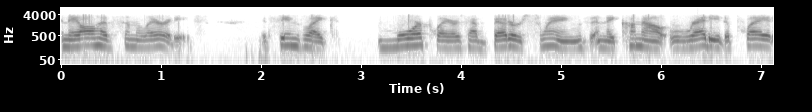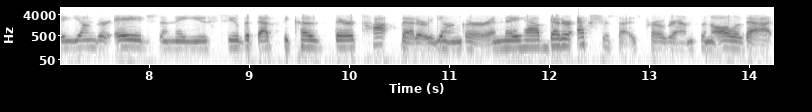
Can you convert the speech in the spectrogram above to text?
and they all have similarities it seems like more players have better swings and they come out ready to play at a younger age than they used to, but that's because they're taught better younger and they have better exercise programs and all of that.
